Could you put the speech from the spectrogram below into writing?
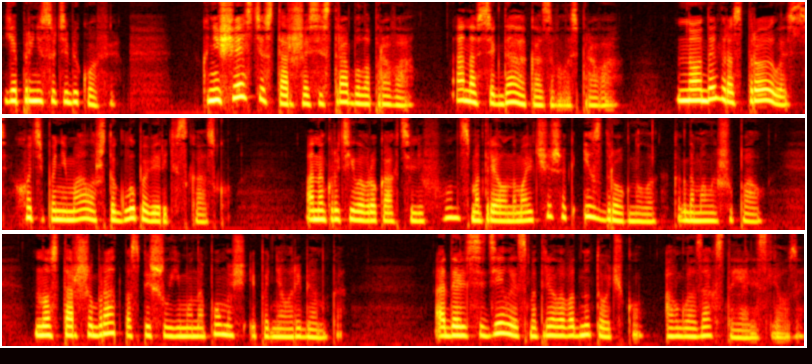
«Я принесу тебе кофе». К несчастью, старшая сестра была права. Она всегда оказывалась права. Но Адель расстроилась, хоть и понимала, что глупо верить в сказку. Она крутила в руках телефон, смотрела на мальчишек и вздрогнула, когда малыш упал — но старший брат поспешил ему на помощь и поднял ребенка. Адель сидела и смотрела в одну точку, а в глазах стояли слезы.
